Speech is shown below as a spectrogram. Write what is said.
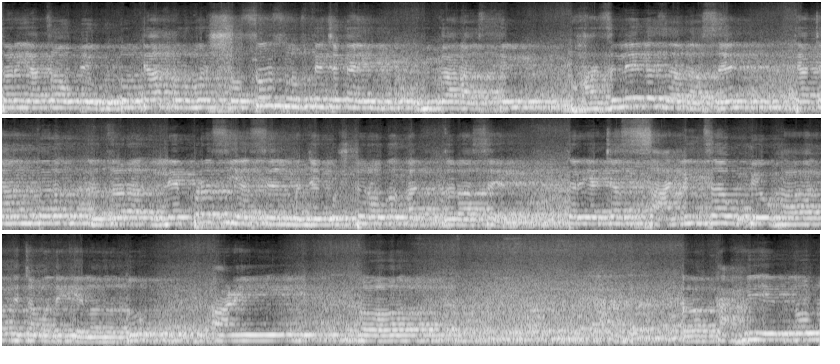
तर याचा उपयोग होतो. त्याचबरोबर श्वसन संस्थेचे काही विकार असतील. भाजलेलं जर असेल त्याच्यानंतर जर लेप्रसी असेल म्हणजे कुष्ठरोग जर असेल तर याच्या सालीचा उपयोग हा त्याच्यामध्ये केला जातो. आणि अ, अ, काही एक दोन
